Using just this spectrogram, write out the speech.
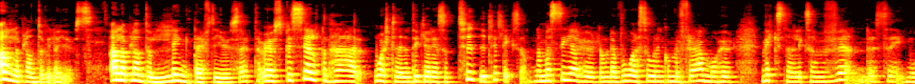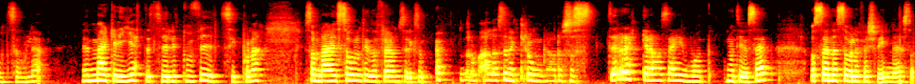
Alla plantor vill ha ljus. Alla plantor längtar efter ljuset. Och speciellt den här årstiden tycker jag det är så tydligt. Liksom. När man ser hur de där vårsolen kommer fram och hur växterna liksom vänder sig mot solen. Jag märker det jättetydligt på vitsipporna. Som när solen tittar fram så liksom öppnar de alla sina kronblad och så sträcker de sig mot, mot ljuset. Och sen när solen försvinner så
